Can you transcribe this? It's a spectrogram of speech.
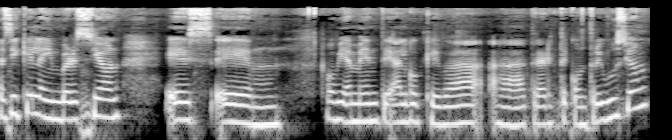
Así que la inversión es em, obviamente algo que va a traerte contribución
